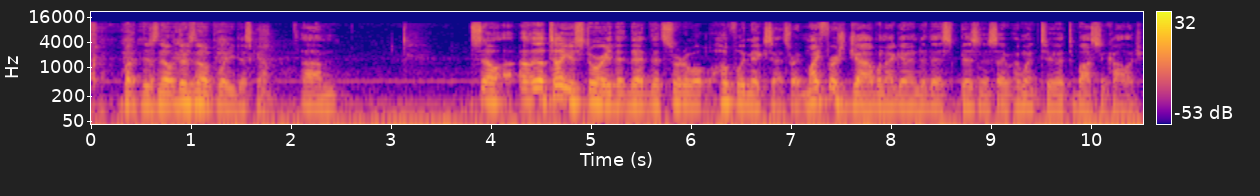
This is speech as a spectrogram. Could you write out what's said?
but there's no there's no employee discount. Um, so I- I'll tell you a story that, that, that sort of will hopefully make sense, right? My first job when I got into this business, I, I went to, to Boston College.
